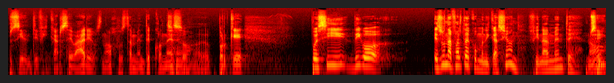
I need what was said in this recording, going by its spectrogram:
pues, identificarse varios, ¿no? Justamente con Sí. eso. Porque, pues sí, digo, es una falta de comunicación, finalmente, ¿no? Sí.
